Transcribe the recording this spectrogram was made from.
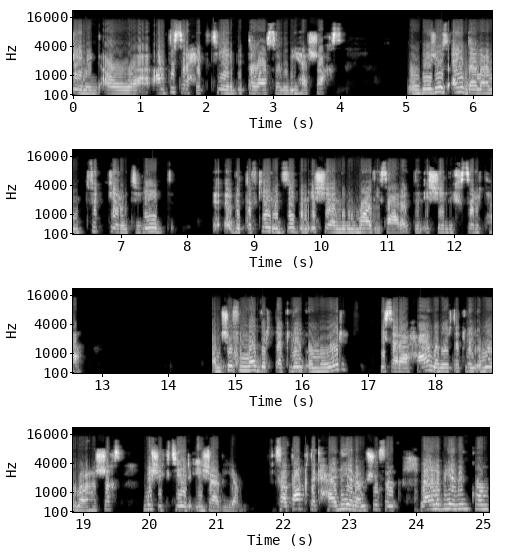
دريمينج أو عم تسرح كتير بالتواصل بها الشخص وبيجوز أيضا عم تفكر وتعيد آه، بالتفكير وتزيد بالأشياء اللي بالماضي صارت الأشياء اللي خسرتها. عم شوف نظرتك للأمور بصراحة نظرتك للأمور مع هالشخص مش كتير إيجابية. فطاقتك حاليا عم شوف الأغلبية منكم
